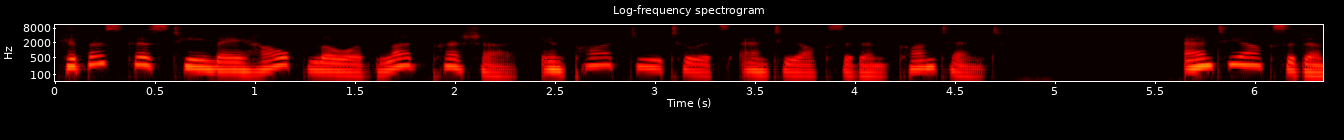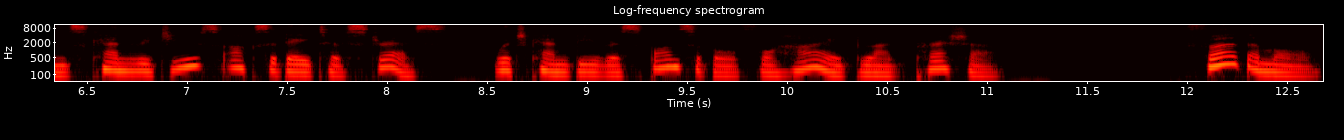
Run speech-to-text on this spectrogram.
Hibiscus tea may help lower blood pressure, in part due to its antioxidant content. Antioxidants can reduce oxidative stress, which can be responsible for high blood pressure. Furthermore,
